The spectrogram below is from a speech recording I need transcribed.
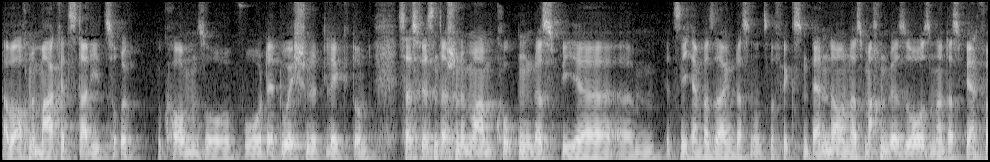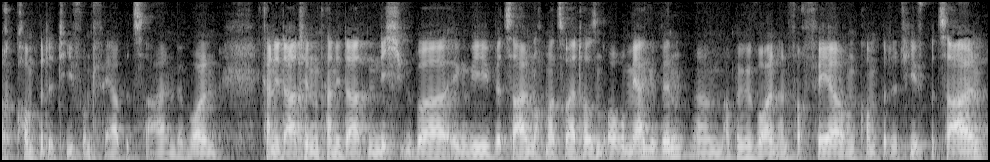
aber auch eine Market Study zurückbekommen, so wo der Durchschnitt liegt. Und das heißt, wir sind da schon immer am gucken, dass wir ähm, jetzt nicht einfach sagen, das sind unsere fixen Bänder und das machen wir so, sondern dass wir einfach kompetitiv und fair bezahlen. Wir wollen Kandidatinnen und Kandidaten nicht über irgendwie, wir zahlen nochmal 2000 Euro mehr Gewinn, ähm, aber wir wollen einfach fair und kompetitiv bezahlen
